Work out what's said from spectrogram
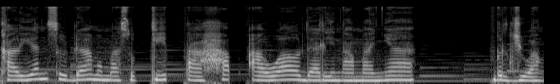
kalian sudah memasuki tahap awal dari namanya berjuang.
